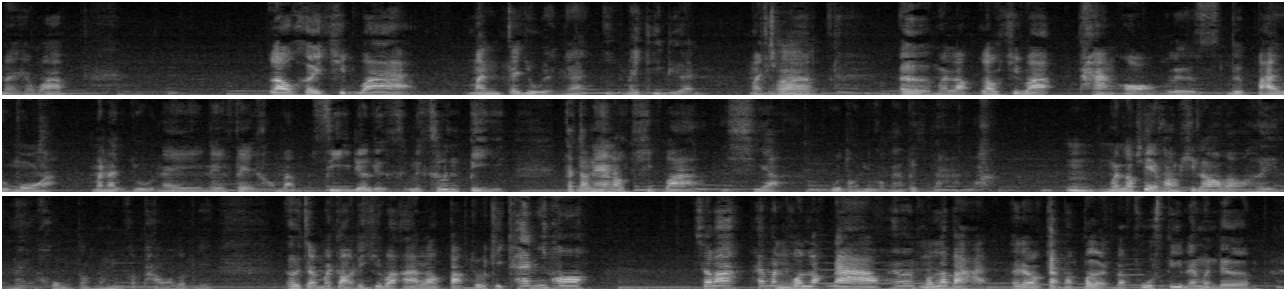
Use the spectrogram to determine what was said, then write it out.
หมายถึงว่า เราเคยคิดว่ามันจะอยู่อย่างเงี้ย อีกไม่กี่เดือนหมายถึงว่าใช่เออเหมือนเราเราคิดว่าทางออกหรือหรือปลายอุโมงค์อะมันอาจจะอยู่ในใน phase ของแบบสี่เดือนหรือหรือครึ่งปี แต่ตอนนี้เราคิดว่าเชี่ยกูต้องอยู่กับแม่งไปอีกนานว่ะอืมเหมือนเราเปลี่ยนความคิดแล้วแบบว่าเฮ้ยแม่งคงต้องต้องอยู่กับภาวะแบบนี้ เออจากเมื่อก่อนที่คิดว่าอ่าเราปรับธุรกิจแค่นี้พอใช่ปะให้มันพ้นล็อกดาวน์ให้มันพ้นระบาดแล้วเดี๋ยวเรากลับมาเปิดแบบ full stream ได้เหมือนเดิมอืม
